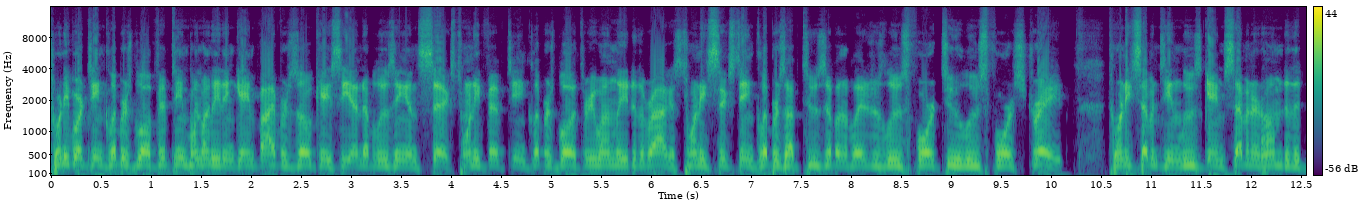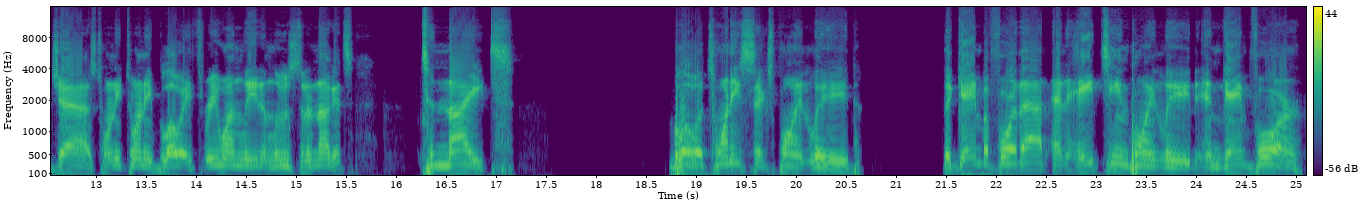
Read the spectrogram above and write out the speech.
2014 Clippers blow a 15 point lead in game five versus OKC, end up losing in six. 2015 Clippers blow a 3 1 lead to the Rockets. 2016 Clippers up 2 zip on the Blazers, lose 4 2, lose four straight. 2017 lose game seven at home to the Jazz. 2020 blow a 3 1 lead and lose to the Nuggets. Tonight, blow a 26 point lead. The game before that, an 18 point lead in game four.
